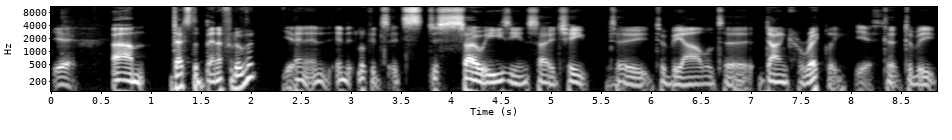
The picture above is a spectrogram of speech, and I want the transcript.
Yeah. Um, that's the benefit of it. Yeah. And, and, and look, it's it's just so easy and so cheap mm. to, to be able to done correctly. Yes. To, to be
